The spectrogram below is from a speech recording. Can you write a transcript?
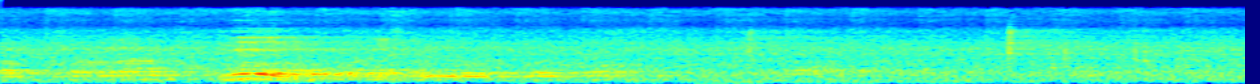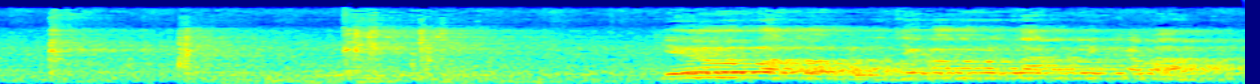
লক করলাম। হুম। এখন লোড করব। কেউ কথা হবে না যে কথা বলে তার পরীক্ষা খাবার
